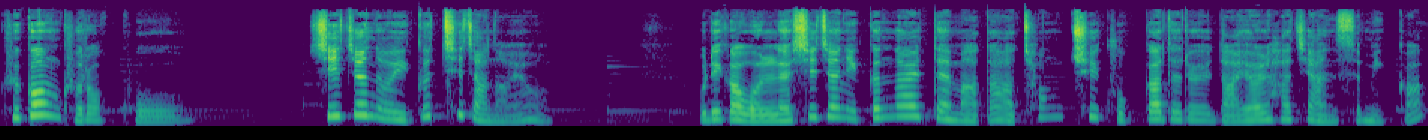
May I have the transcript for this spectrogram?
그건 그렇고, 시즌의 끝이잖아요. 우리가 원래 시즌이 끝날 때마다 청취 국가들을 나열하지 않습니까?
